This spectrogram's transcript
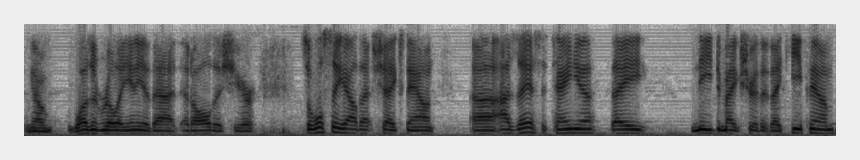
you know, wasn't really any of that at all this year. So we'll see how that shakes down. Uh, Isaiah Sategna, they need to make sure that they keep him.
